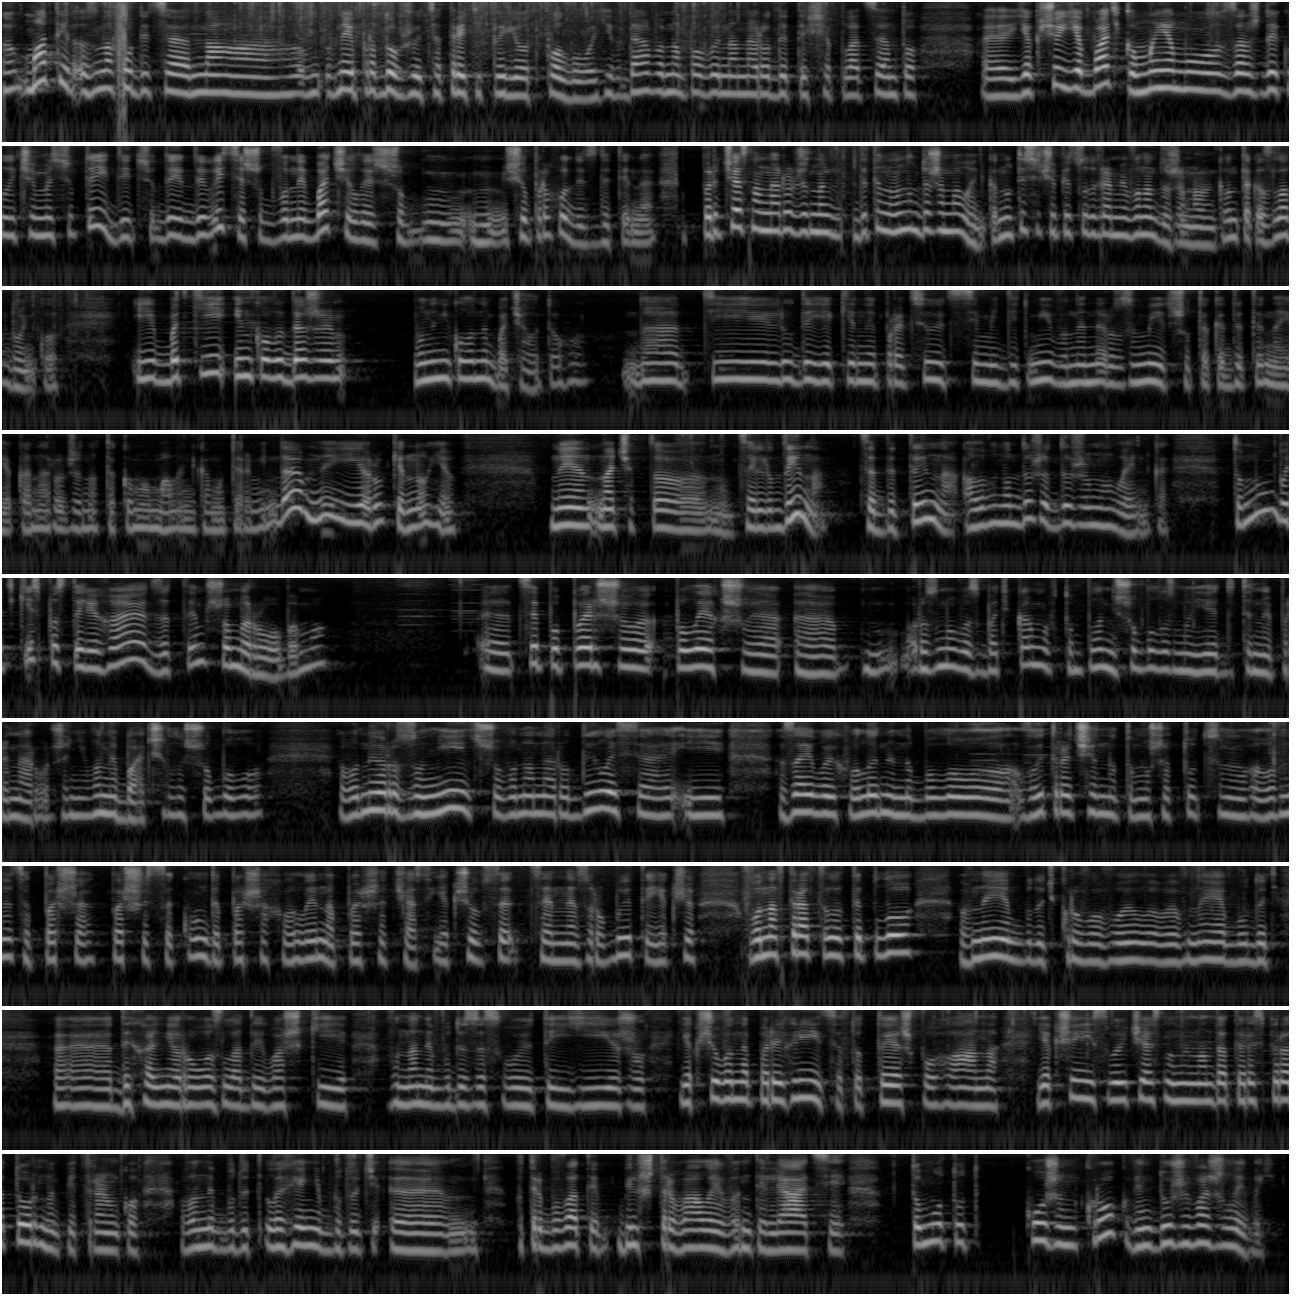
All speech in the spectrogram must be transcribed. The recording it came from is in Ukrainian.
Мати знаходиться на в неї продовжується третій період пологів. Да? Вона повинна народити ще плаценту. Е, Якщо є батько, ми йому завжди кличемо сюди, йдіть сюди, дивіться, щоб вони бачили, щоб, що проходить з дитиною. Передчасно народжена дитина, вона дуже маленька. Ну, 1500 грамів вона дуже маленька, вона така з ладоньку. І батьки інколи навіть вони ніколи не бачили того. Ті люди, які не працюють з цими дітьми, вони не розуміють, що таке дитина, яка народжена в такому маленькому терміні. Да, в неї є руки, ноги, в начебто ну, це людина, це дитина, але вона дуже-дуже маленька. Тому батьки спостерігають за тим, що ми робимо. Е, Це, по-перше, полегшує е, розмову з батьками в тому плані, що було з моєю дитиною при народженні. Вони бачили, що було. Вони розуміють, що вона народилася і зайвої хвилини не було витрачено, тому що тут саме головне це перша, перші секунди, перша хвилина, перший час. Якщо все це не зробити, якщо вона втратила тепло, в неї будуть крововиливи, в неї будуть дихальні розлади важкі, вона не буде засвоювати їжу. Якщо вона перегріється, то теж погано. Якщо їй своєчасно не надати респіраторну підтримку, вони будуть легені будуть е, потребувати більш тривалої вентиляції. Тому тут кожен крок він дуже важливий.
